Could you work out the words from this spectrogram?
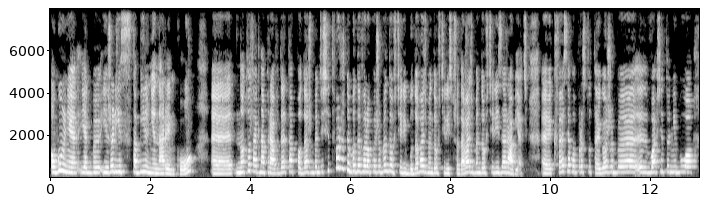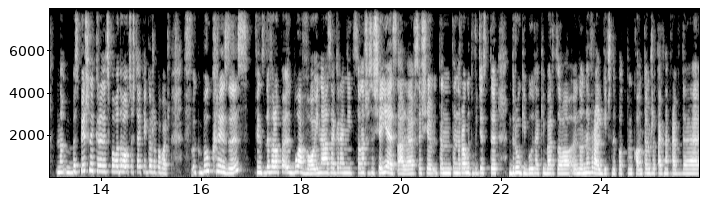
ogólnie jakby jeżeli jest stabilnie na rynku, e, no to tak naprawdę ta podaż będzie się tworzyć, no bo deweloperzy będą chcieli budować, będą chcieli sprzedawać, będą chcieli zarabiać. E, kwestia po prostu tego, żeby e, właśnie to nie było, no bezpieczny kredyt spowodował coś takiego, że popatrz, był kryzys, więc deweloper, była wojna za granicą, znaczy w sensie jest, ale w sensie ten, ten rok 22 był taki bardzo no, newralgiczny pod tym kątem, że tak naprawdę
